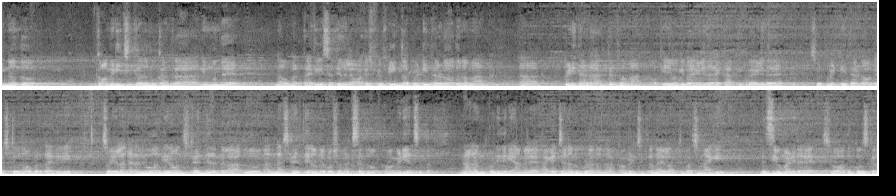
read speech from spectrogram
ಇನ್ನೊಂದು ಕಾಮಿಡಿ ಚಿತ್ರದ ಮುಖಾಂತರ ನಿಮ್ಮ ಮುಂದೆ ನಾವು ಬರ್ತಾ ಇದೀವಿ. ಸದ್ಯದಲ್ಲಿ ಆಗಸ್ಟ್ ಫಿಫ್ಟೀನ್ತ್ ಟ್ವೆಂಟಿ ತರ್ಡ್ ಅದು ನಮ್ಮ ತರ್ಡಾ ಕನ್ಫರ್ಮ್ ಓಕೆ ಯೋಗಿ ಬಾಯ್ ಹೇಳಿದ್ದಾರೆ, ಕಾರ್ತಿಕ್ ಬಾಯ್ ಹೇಳಿದ್ದಾರೆ. ಸೊ ಟ್ವೆಂಟಿ ತರ್ಡ್ ಆಗಸ್ಟ್ ನಾವು ಬರ್ತಾ ಇದ್ದೀವಿ ಸೊ ಎಲ್ಲ ನಟನಿಗೂ ಒಂದು ಏನೋ ಒಂದು ಸ್ಟ್ರೆಂತ್ ಇರುತ್ತಲ್ಲ, ಅದು ನನ್ನ ಸ್ಟ್ರೆಂತ್ ಏನೋ ಅಂದ್ರೆ ಬಹುಶಃ ನಗ್ಸೋದು ಕಾಮಿಡಿ ಅನ್ಸುತ್ತೆ. ನಾನು ಅನ್ಕೊಂಡಿದ್ದೀನಿ ಆಮೇಲೆ ಹಾಗೆ ಜನನು ಕೂಡ ನನ್ನ ಕಾಮಿಡಿ ಚಿತ್ರನ ಎಲ್ಲ ತುಂಬಾ ಚೆನ್ನಾಗಿ ರಿಸೀವ್ ಮಾಡಿದ್ದಾರೆ. ಸೊ ಅದಕ್ಕೋಸ್ಕರ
